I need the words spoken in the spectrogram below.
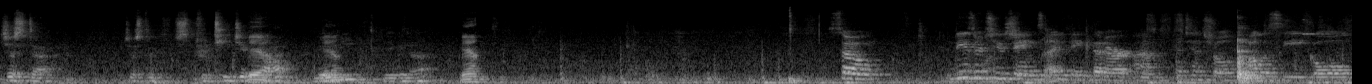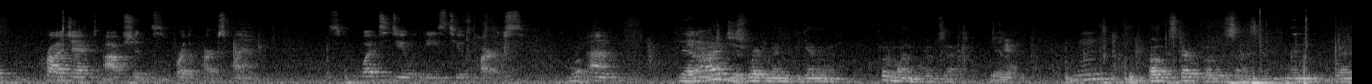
just a, just a strategic Yeah. thought, Yeah. maybe, maybe not. yeah. so these are two things I think that are um, potential policy, goal, project options for the parks plan. Is What to do with these two parks. What- Um, you Yeah, know. I just recommend to begin with, put them on the website, Yeah. mhm. Start publicizing, and then, then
